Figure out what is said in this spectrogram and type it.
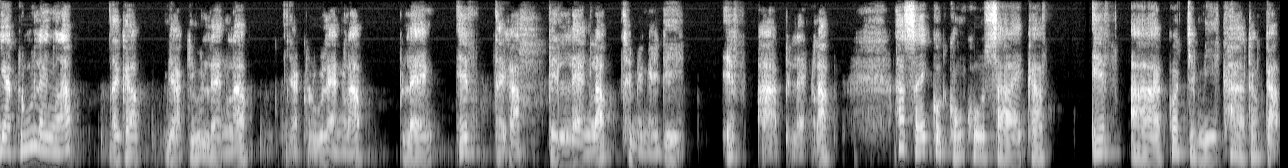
อยากรู้แรงลับนะครับ อยากรู้แรงลับ อยากรู้แรงลับ แรง F นะครับ เป็นแรงลับทำยังไงดี FR เป็นแรงลับ อาศัยกฎของโคไซน์ครับ FR ก็จะมีค่าเท่ากับ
